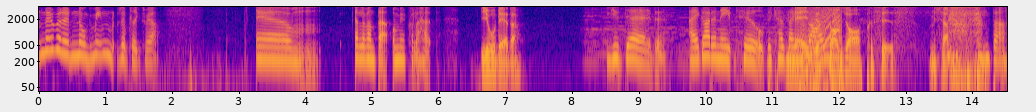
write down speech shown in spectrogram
Nu är det nog min replik tror jag. Ehm, eller vänta, om jag kollar här. Jo, det är det. You did. I got an ape too because I Nej, saw det you. sa jag precis, Michelle. Vänta.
